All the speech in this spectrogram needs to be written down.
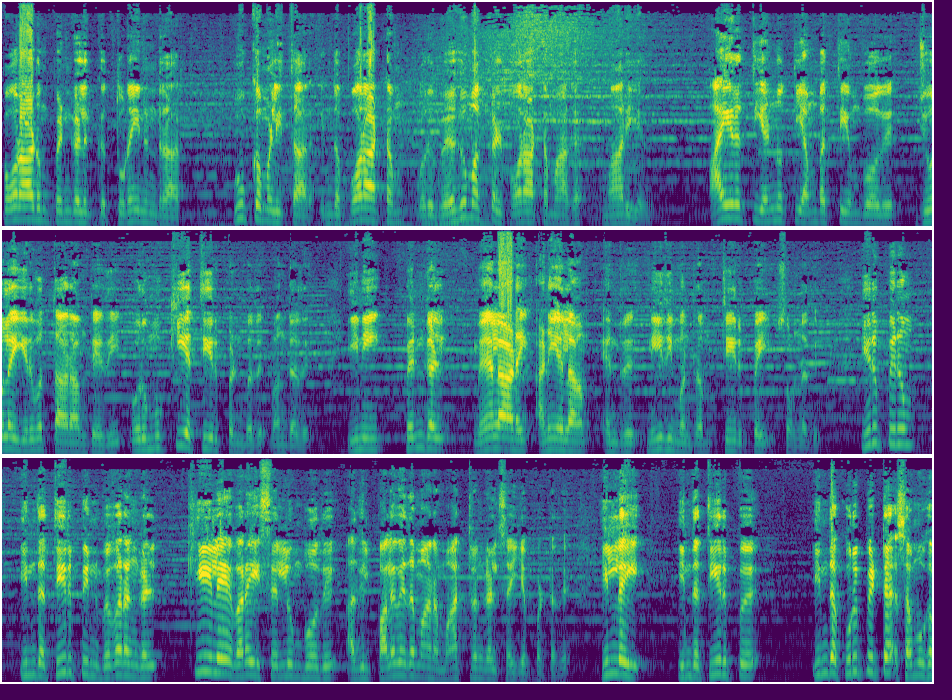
போராடும் பெண்களுக்கு துணை நின்றார். ஊக்கமளித்தார். இந்த போராட்டம் ஒரு வெகுமக்கள் போராட்டமாக மாறியது. ஆயிரத்தி எண்ணூத்தி ஐம்பத்தி ஒன்பது ஜூலை இருபத்தாறாம் தேதி ஒரு முக்கிய தீர்ப்பு என்பது வந்தது. இனி பெண்கள் மேலாடை அணியலாம் என்று நீதிமன்றம் தீர்ப்பை சொன்னது. இருப்பினும் இந்த தீர்ப்பின் விவரங்கள் கீழே வரை செல்லும் போது அதில் பலவிதமான மாற்றங்கள் செய்யப்பட்டது. இல்லை இந்த தீர்ப்பு இந்த குறிப்பிட்ட சமூக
